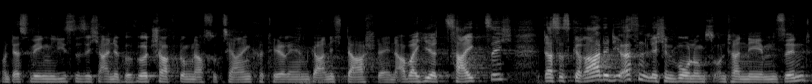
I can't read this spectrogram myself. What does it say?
und Deswegen ließe sich eine Bewirtschaftung nach sozialen Kriterien gar nicht darstellen. Aber hier zeigt sich, dass es gerade die öffentlichen Wohnungsunternehmen sind,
